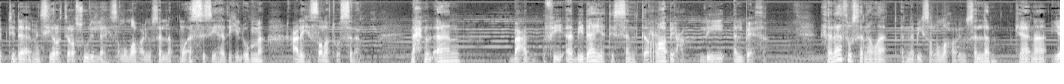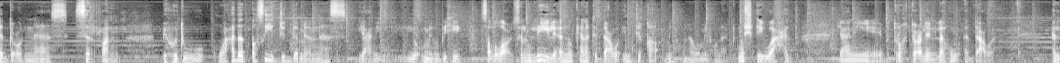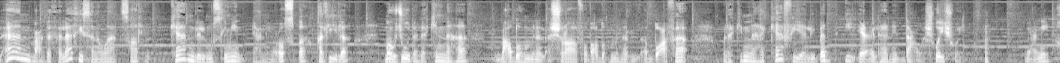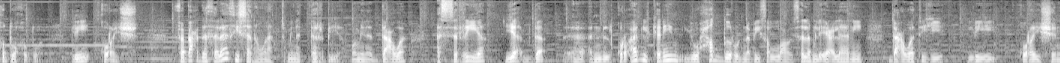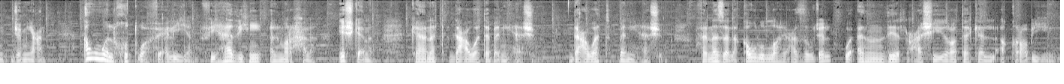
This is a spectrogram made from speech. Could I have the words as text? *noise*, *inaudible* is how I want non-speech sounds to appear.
ابتداء من سيرة رسول الله صلى الله عليه وسلم مؤسس هذه الأمة عليه الصلاة والسلام. نحن الآن بعد في بداية السنة الرابعة للبعثة. ثلاث سنوات النبي صلى الله عليه وسلم كان يدعو الناس سرا بهدوء وعدد بسيط جدا من الناس يعني يؤمن به صلى الله عليه وسلم ليه؟ لأنه كانت الدعوة انتقاء من هنا ومن هناك مش أي واحد يعني بتروح تعلن له الدعوة الآن بعد ثلاث سنوات صار كان للمسلمين يعني عصبة قليلة موجودة لكنها بعضهم من الأشراف وبعضهم من الضعفاء ولكنها كافية لبدء إعلان الدعوة. شوي شوي. *laughs* يعني خطوة خطوة لقريش. فبعد ثلاث سنوات من التربية ومن الدعوة السرية يبدأ أن القرآن الكريم يحضر النبي صلى الله عليه وسلم لإعلان دعوته لقريش جميعا. أول خطوة فعليا في هذه المرحلة إيش كانت؟ كانت دعوة بني هاشم. دعوة بني هاشم. فنزل قول الله عز وجل وأنذر عشيرتك الأقربين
